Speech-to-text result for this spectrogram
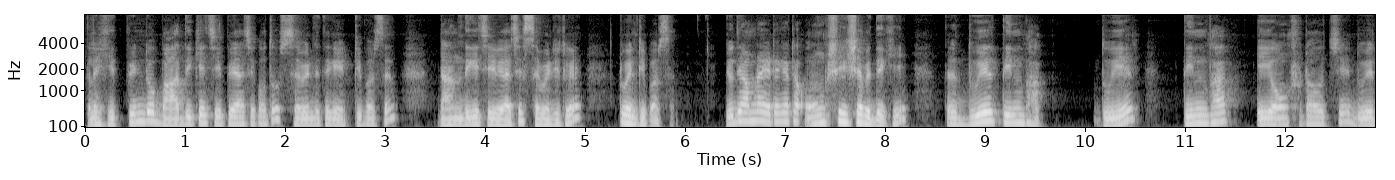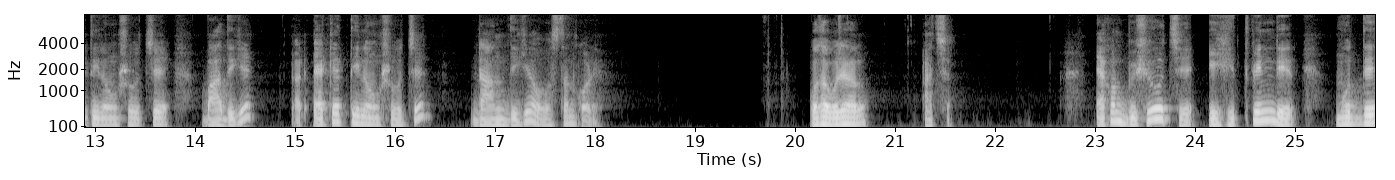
তাহলে হৃৎপিণ্ড বাঁ দিকে চেপে আছে কত? সেভেন্টি থেকে এইট্টি পার্সেন্ট ডান দিকে চেপে আছে সেভেন্টি থেকে টোয়েন্টি পার্সেন্ট যদি আমরা এটাকে একটা অংশ হিসাবে দেখি, তাহলে দুইয়ের তিন ভাগ, দুইয়ের তিন ভাগ এই অংশটা হচ্ছে, দুইয়ের তিন অংশ হচ্ছে বাঁ দিকে আর একের তিন অংশ হচ্ছে ডান দিকে অবস্থান করে। কথা বোঝা গেল? আচ্ছা। এখন বিষয় হচ্ছে, এই হৃৎপিণ্ডের মধ্যে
